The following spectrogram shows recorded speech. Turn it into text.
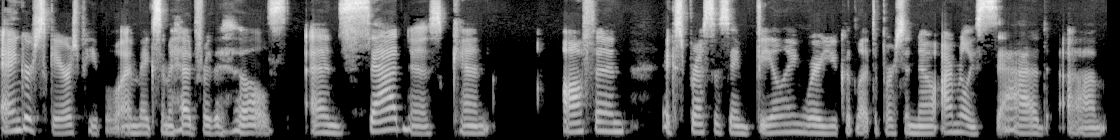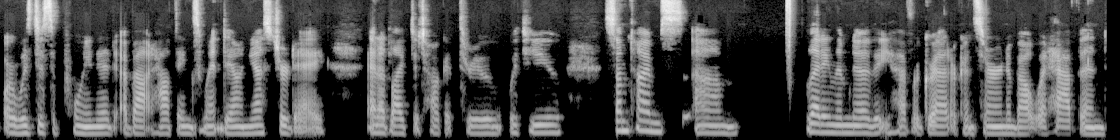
anger scares people and makes them head for the hills. And sadness can often express the same feeling where you could let the person know, I'm really sad um, or was disappointed about how things went down yesterday. And I'd like to talk it through with you. Sometimes um, letting them know that you have regret or concern about what happened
